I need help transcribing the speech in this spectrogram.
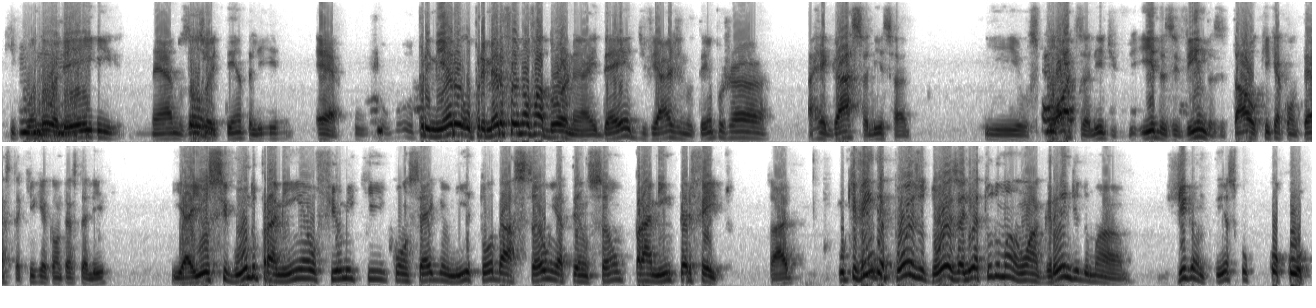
que quando uhum. eu olhei, né, nos anos 80 ali, é, o, o, primeiro, o primeiro foi inovador, né? A ideia de viagem no tempo já arregaça ali, sabe? E os é. plots ali de idas e vindas e tal, o que que acontece daqui, o que acontece dali. E aí o segundo para mim é o filme que consegue unir toda a ação e a tensão para mim perfeito, sabe? O que vem depois do dois ali é tudo uma, uma grande, uma gigantesco cocô.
